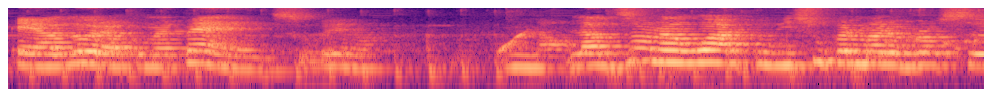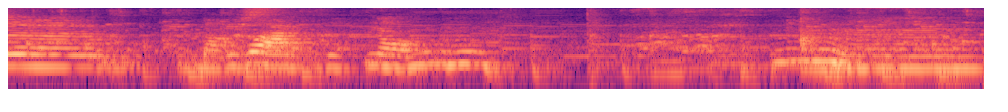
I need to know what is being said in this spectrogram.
E allora come penso, vero? No. La zona warp di Super Mario Bros. Basta. Warp. No. Mm.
